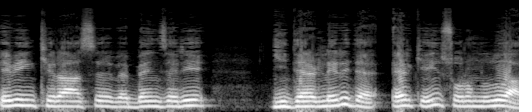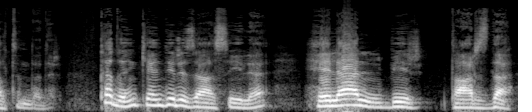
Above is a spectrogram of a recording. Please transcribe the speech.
Evin kirası ve benzeri giderleri de erkeğin sorumluluğu altındadır. Kadın kendi rızası ile helal bir tarzda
